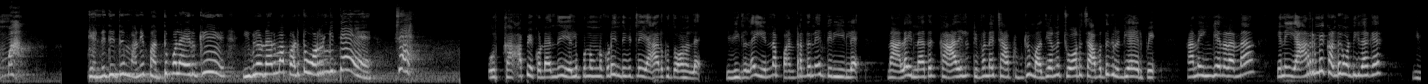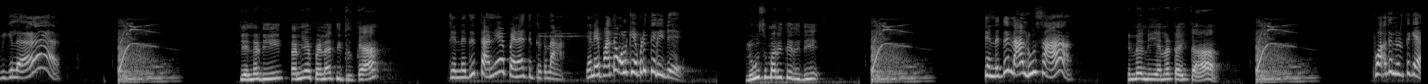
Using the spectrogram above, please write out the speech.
அம்மா. என்னது இது? மணி பத்து போல இருக்கு. இவ்வளவு நேரமா படுத்து உறங்கிட்டே. ஒரு காப்பி கொண்டாந்து எழுப்பணும்னு கூட இந்த வீட்ல யாருக்கும் தோணல. இவங்கள என்ன பண்றதுனே தெரியல. நாளை என்னது காலையில டிஃபனை சாப்பிட்டுட்டு மதியானம் சோறு சாப்பிட்டு ரெடியா இருப்பேன் ஆனா இங்க என்னடா என்ன யாருமே கண்டு மாட்டேங்கிறாங்க. இவங்கள? என்னடி? தனியா பெண்ணாத்திட்டு இருக்க? என்னது? தனியா பெணாத்திட்டு இருக்கலாம் என்னை பார்த்தா உங்களுக்கு எப்படி தெரியுது? லூஸ் மாதிரி தெரியுது. என்னது? நான் லூசா? என்ன நீ என்ன டைட்டா பாத்து நிறுத்துக்க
